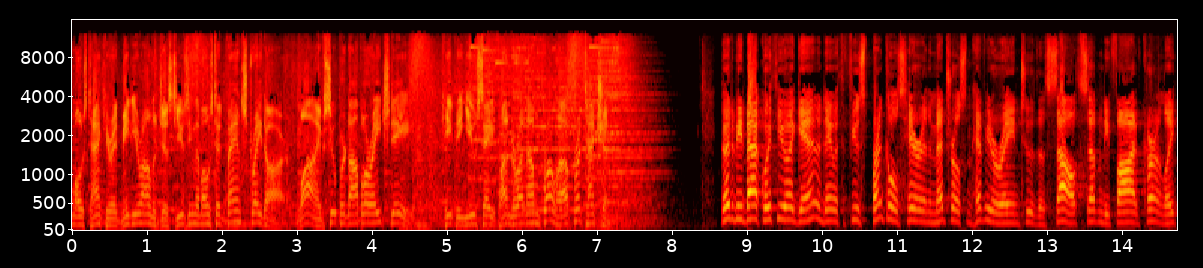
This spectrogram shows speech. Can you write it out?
most accurate meteorologist using the most advanced radar. Live Super Doppler HD. Keeping you safe under an umbrella protection. Good to be back with you again. A day with a few sprinkles here in the metro, some heavier rain to the south, 75 currently.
